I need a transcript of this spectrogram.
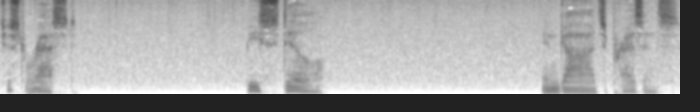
Just rest. Be still in God's presence.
